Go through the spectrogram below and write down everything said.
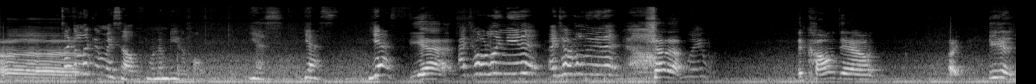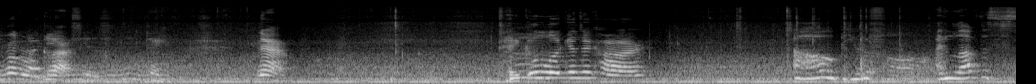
Uh. Take a look at myself when I'm beautiful. Yes, yes, yes. Yes. I totally need it. I totally need it. Shut up. Wait. Now, calm down. I, you just ruined my glasses. Take. Now. Take a look at the car. Oh, beautiful. I love this.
